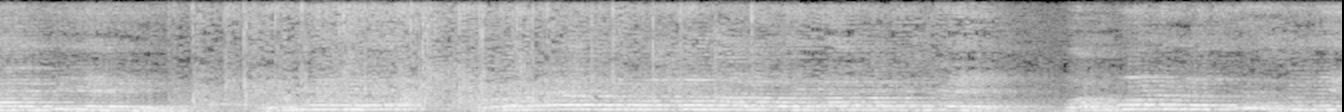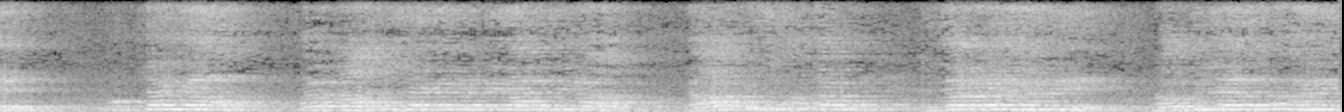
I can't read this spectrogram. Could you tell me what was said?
కల్పించండి ఎందుకంటే ఒకవేళ చేస్తుంది ముఖ్యంగా మన రాజశేఖర రెడ్డి గారి యాభై శాతం రిజర్వేషన్ని రద్దు చేస్తామని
